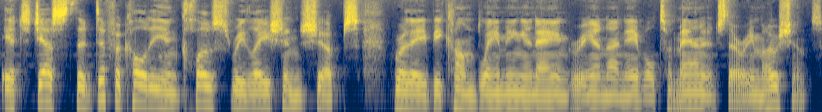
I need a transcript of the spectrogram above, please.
It's just the difficulty in close relationships where they become blaming and angry and unable to manage their emotions.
